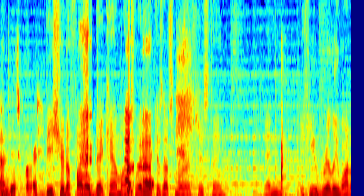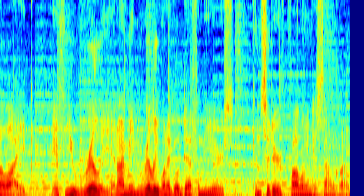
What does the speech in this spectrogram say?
on Discord. be sure to follow Bigcam on Twitter because that's more of his thing. And if you really want to like, if you really, and I mean really want to go deaf in the ears, consider following his SoundCloud.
